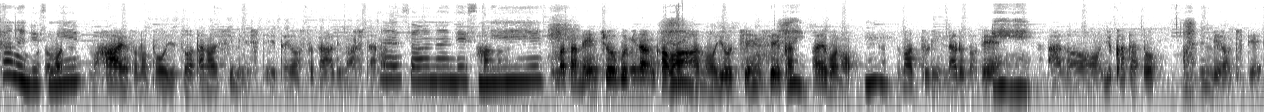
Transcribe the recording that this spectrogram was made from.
そうなんですね。はいその当日を楽しみにしていた様子がありましたので。そうなんですね。また年長組なんかは、あの幼稚園生活最後の夏祭りになるので、あの浴衣とジンベエを着て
